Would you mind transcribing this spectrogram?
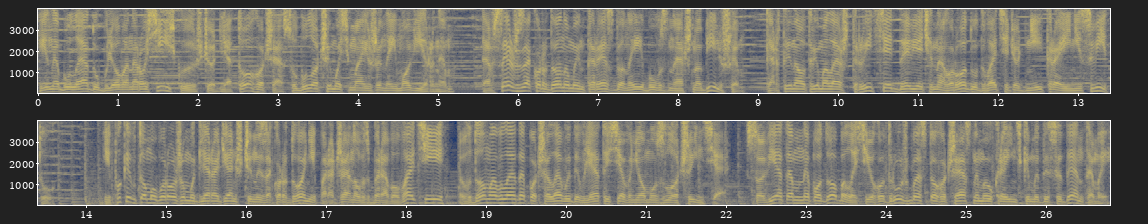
і не була дубльована російською, що для того часу було чимось майже неймовірним. Та все ж за кордоном інтерес до неї був значно більшим. Картина отримала аж 39 нагород у 21 країні світу. І поки в тому ворожому для радянщини закордоні Параджанов збирав овації, вдома влада почала видивлятися в ньому злочинця. Совєтам не подобалась його дружба з тогочасними українськими дисидентами,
